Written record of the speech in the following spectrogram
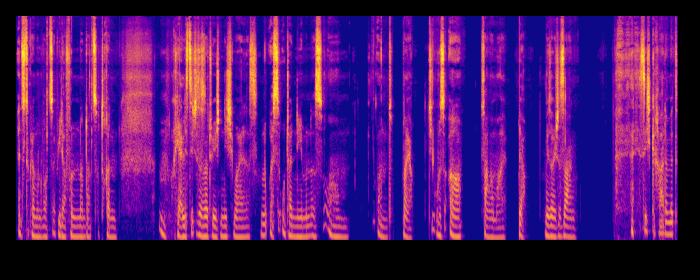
Instagram und WhatsApp wieder voneinander zu trennen. Hm, realistisch ist das natürlich nicht, weil es ein US-Unternehmen ist. Ähm, und naja, die USA, sagen wir mal, ja, wie soll ich das sagen, sich gerade mit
